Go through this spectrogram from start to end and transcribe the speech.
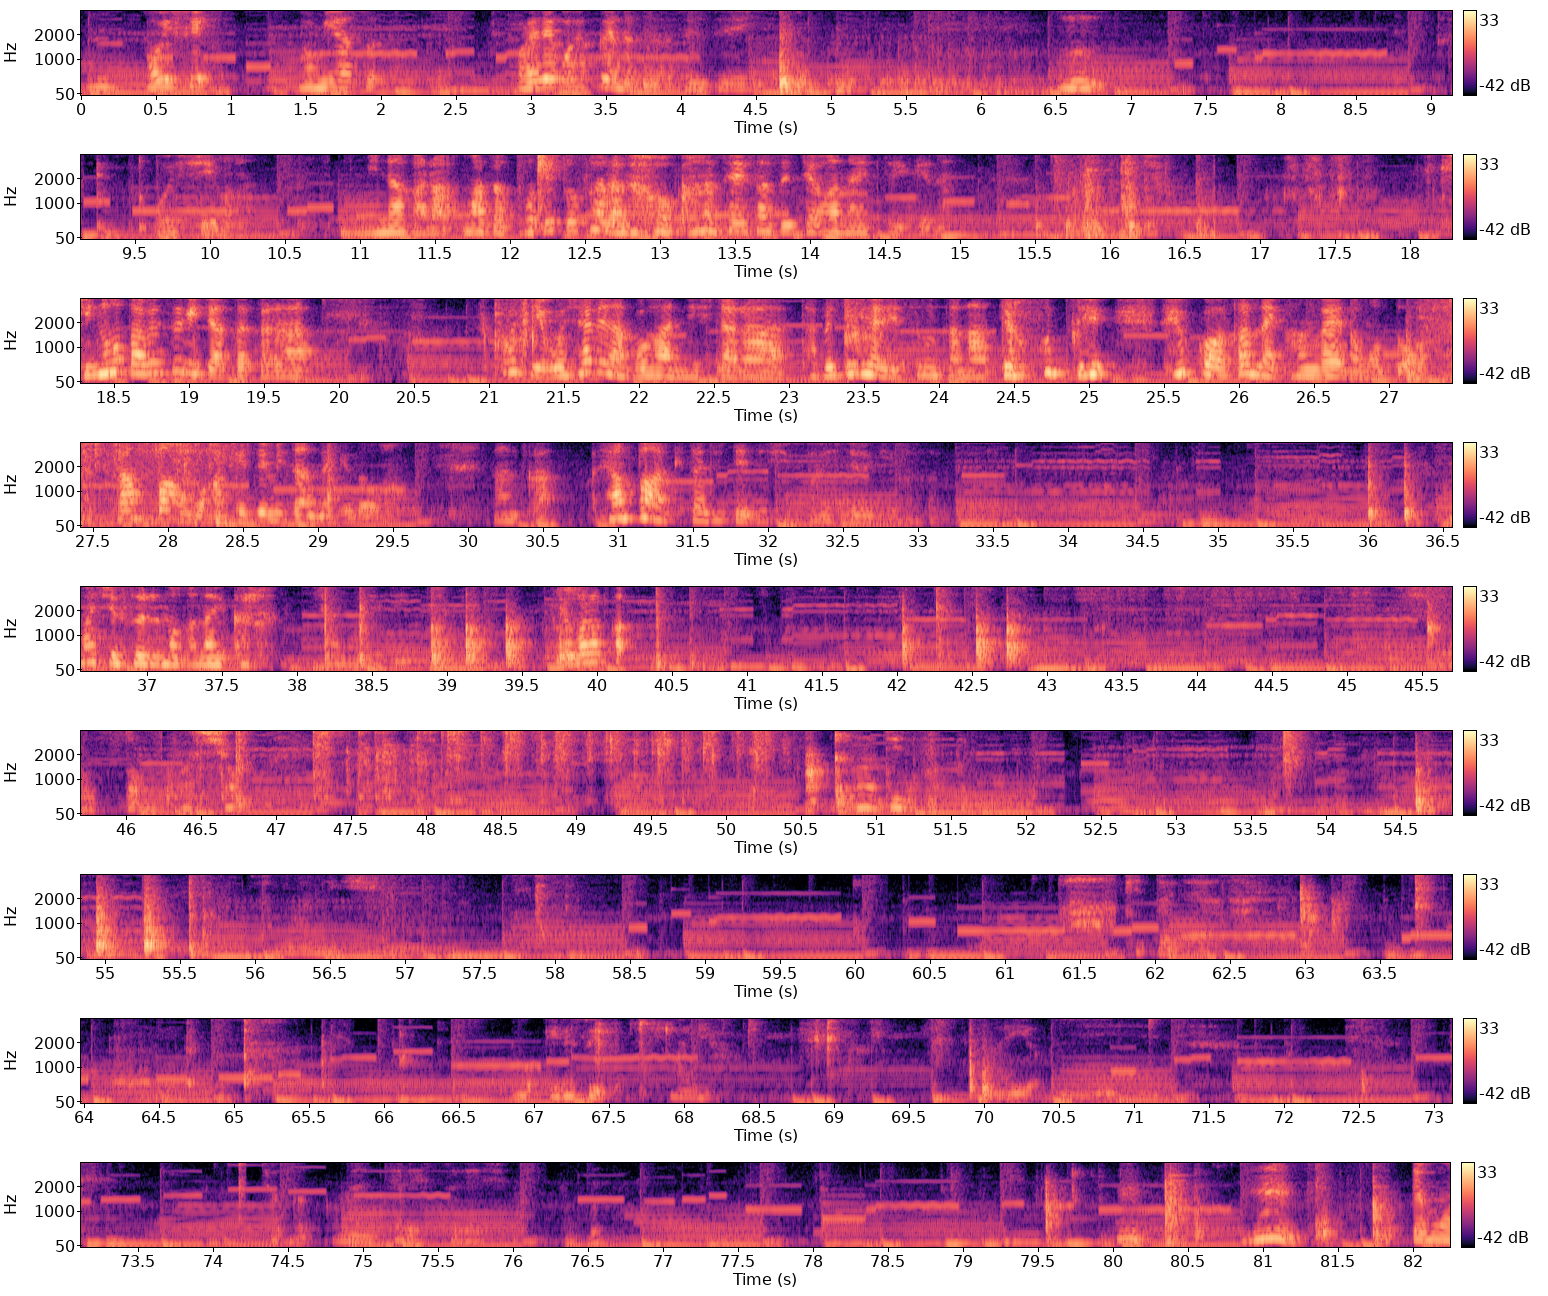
うん美味しい。飲みやすい。これで500円だったら全然いい。うん。美味しいわ飲みながらまずはポテトサラダを完成させちゃわないといけない。昨日食べ過ぎちゃったから少しおしゃれなご飯にしたら食べ過ぎないで済むかなって思ってよくわかんない考えのもとシャンパンを開けてみたんだけどなんかシャンパン開けた時点で失敗してる気がする。マッシュするのがないからしゃもじでいっちゃう柔らか。粉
